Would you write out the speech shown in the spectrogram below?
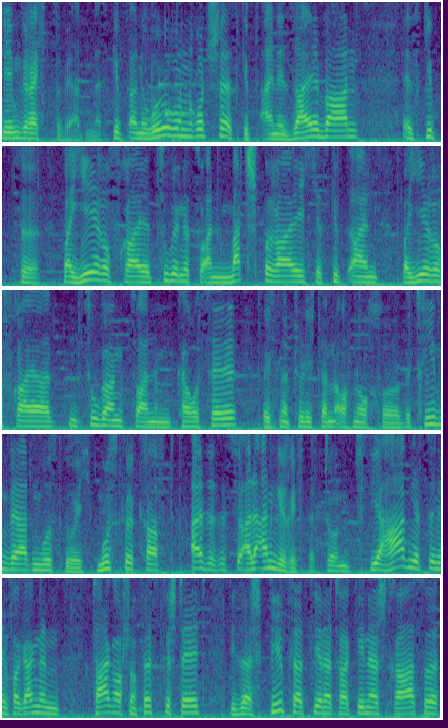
dem gerecht zu werden. Es gibt eine Röhrenrutsche, es gibt eine Seilbahn, es gibt äh, barrierefreie Zugänge zu einem Matschbereich, es gibt einen barrierefreien Zugang zu einem Karussell, welches natürlich dann auch noch äh, betrieben werden muss durch Muskelkraft. Also es ist für alle angerichtet. Und wir haben jetzt in den vergangenen Tagen auch schon festgestellt, dieser Spielplatz hier an der Trakener Straße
